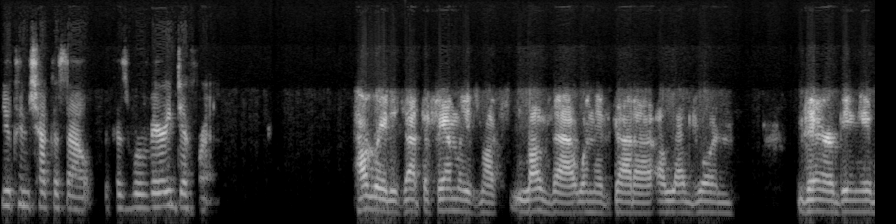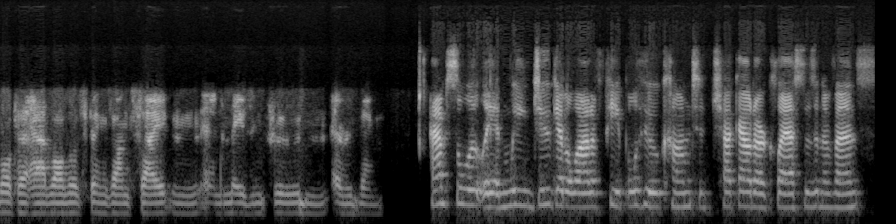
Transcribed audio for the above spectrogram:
you can check us out because we're very different. How great is that? The families must love that when they've got a, a loved one there, being able to have all those things on site and, and amazing food and everything. Absolutely. And we do get a lot of people who come to check out our classes and events.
